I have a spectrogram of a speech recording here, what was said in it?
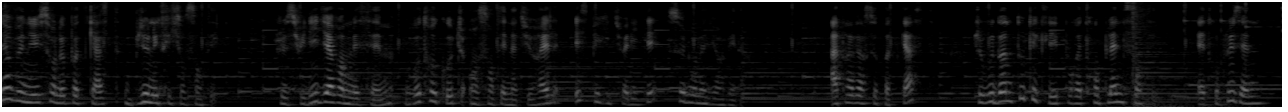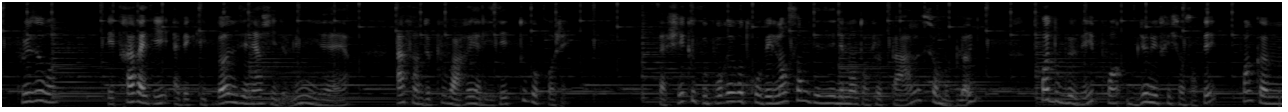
Bienvenue sur le podcast Bionutrition Santé. Je suis Lydia Van Messem, votre coach en santé naturelle et spiritualité selon la l'Ayurveda. À travers ce podcast, je vous donne toutes les clés pour être en pleine santé, être plus zen, plus heureux et travailler avec les bonnes énergies de l'univers afin de pouvoir réaliser tous vos projets. Sachez que vous pourrez retrouver l'ensemble des éléments dont je parle sur mon blog www.bionutritionsanté.com.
